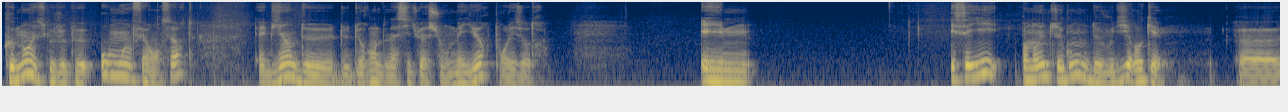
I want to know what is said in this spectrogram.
comment est-ce que je peux au moins faire en sorte eh bien, de, de, rendre la situation meilleure pour les autres? Et hum, essayez pendant une seconde de vous dire, ok, euh,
